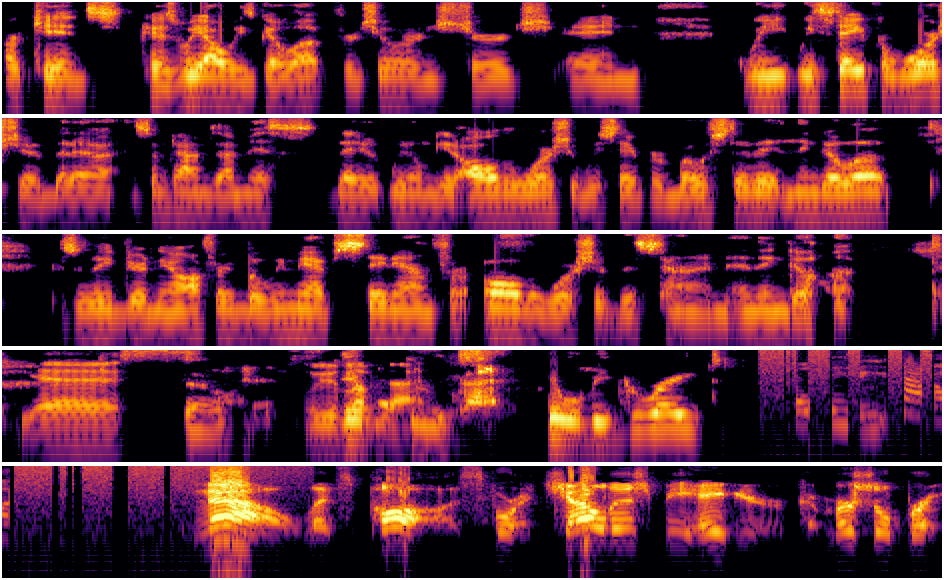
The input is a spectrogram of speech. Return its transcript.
our kids because we always go up for children's church and we we stay for worship, but uh, sometimes I miss that we don't get all the worship. We stay for most of it and then go up because we leave during the offering. But we may have to stay down for all the worship this time and then go up. Yes. So we would love that. Be, it will be great. Now, let's pause for a childish behavior commercial break.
